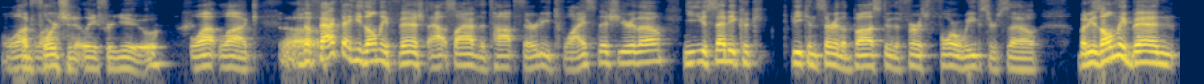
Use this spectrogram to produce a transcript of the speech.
what unfortunately luck. for you, what luck. Uh, the fact that he's only finished outside of the top 30 twice this year, though, you, you said he could be considered a bust through the first four weeks or so, but he's only been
